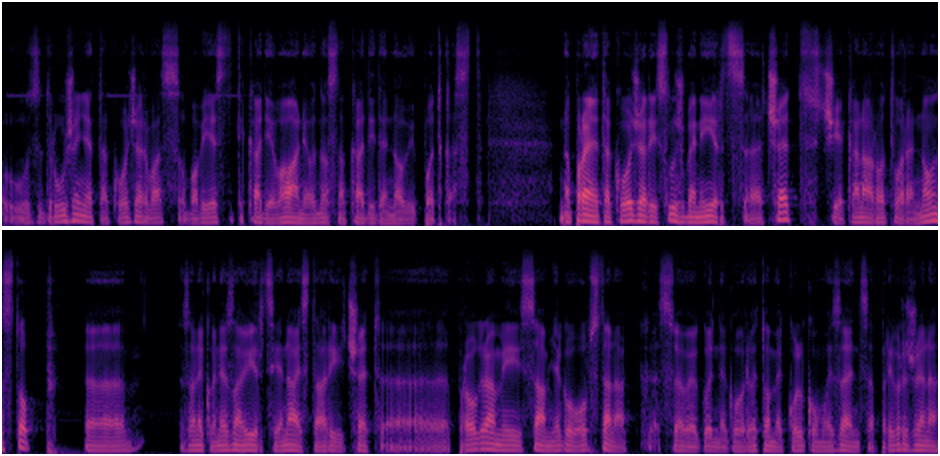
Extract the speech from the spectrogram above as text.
uz druženje također vas obavijestiti kad je vani, odnosno kad ide novi podcast. Napravljen je također i službeni IRC e, chat, čiji je kanal otvoren non stop. E, za neko ne znaju, IRC je najstariji chat e, program i sam njegov opstanak sve ove godine govori o tome koliko mu je zajednica privržena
